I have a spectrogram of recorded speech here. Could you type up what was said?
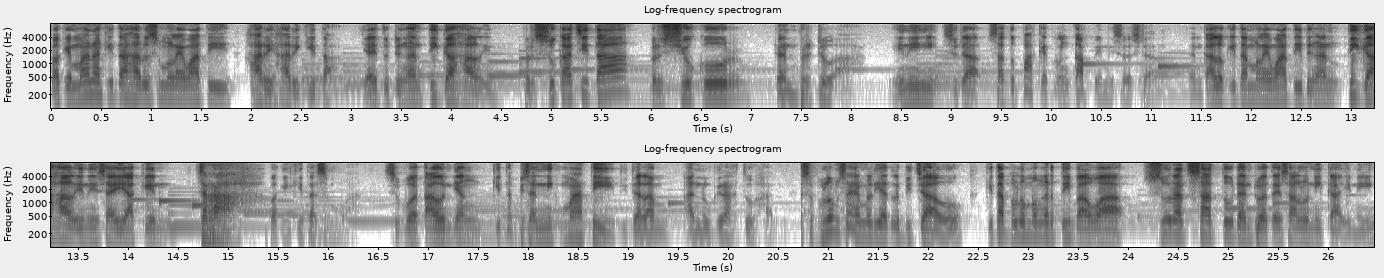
Bagaimana kita harus melewati hari-hari kita. Yaitu dengan tiga hal ini. Bersuka cita, bersyukur, dan berdoa. Ini sudah satu paket lengkap ini saudara-saudara. Dan kalau kita melewati dengan tiga hal ini saya yakin cerah bagi kita semua. Sebuah tahun yang kita bisa nikmati di dalam anugerah Tuhan. Sebelum saya melihat lebih jauh, kita perlu mengerti bahwa surat 1 dan 2 Tesalonika ini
